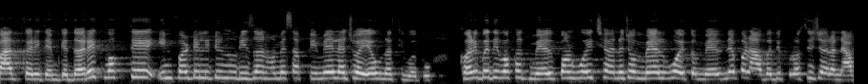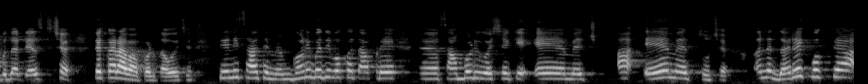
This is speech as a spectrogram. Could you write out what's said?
વાત કરી તેમ કે દરેક વખતે ઇન્ફર્ટિલિટીનું રીઝન હંમેશા ફિમેલ જ હોય એવું નથી હોતું. ઘણી બધી વખત મેલ પણ હોય છે અને જો મેલ હોય તો મેલને પણ આ બધી પ્રોસિજર અને આ બધા ટેસ્ટ છે તે કરાવવા પડતા હોય છે. તેની સાથે મેમ ઘણી બધી વખત આપણે સાંભળ્યું હોય છે કે એએમએચ આ એએમએચ શું છે? અને દરેક વખતે આ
